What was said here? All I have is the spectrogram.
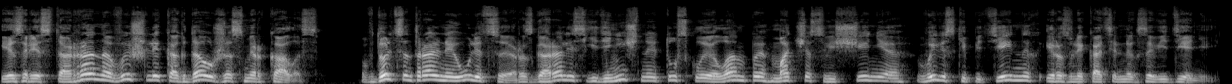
Из ресторана вышли, когда уже смеркалось. Вдоль центральной улицы разгорались единичные тусклые лампы матча освещения, вывески питейных и развлекательных заведений.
